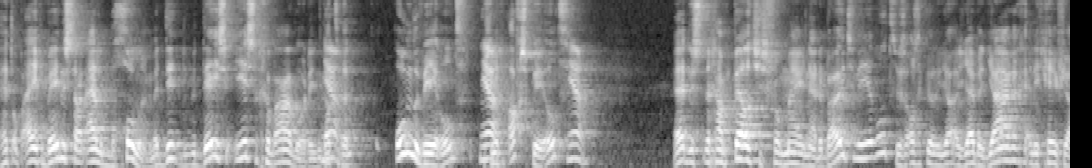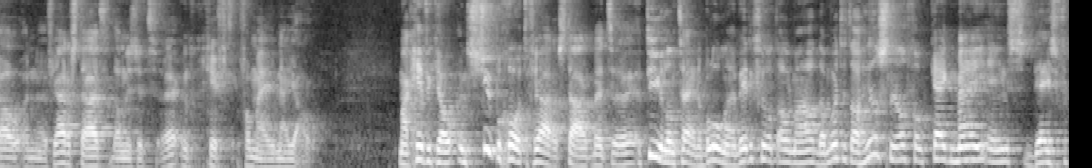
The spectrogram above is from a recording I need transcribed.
het op eigen benen staan eigenlijk begonnen. Met, dit, met deze eerste gewaarwording. Dat er een onderwereld zich afspeelt. Ja, dus er gaan pijltjes van mij naar de buitenwereld. Dus als ik een, ja, jij bent jarig en ik geef jou een uh, verjaardagstaart, dan is het een gift van mij naar jou. Maar geef ik jou een supergrote verjaardagstaart met uh, tierlantijnen, ballonnen en weet ik veel wat allemaal, dan wordt het al heel snel van kijk mij eens deze ver-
